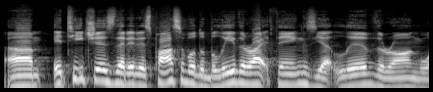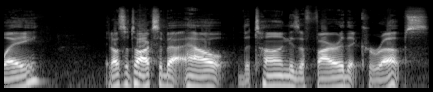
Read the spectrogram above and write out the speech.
Um, it teaches that it is possible to believe the right things yet live the wrong way. It also talks about how the tongue is a fire that corrupts,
